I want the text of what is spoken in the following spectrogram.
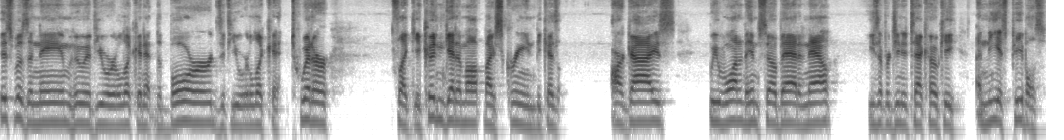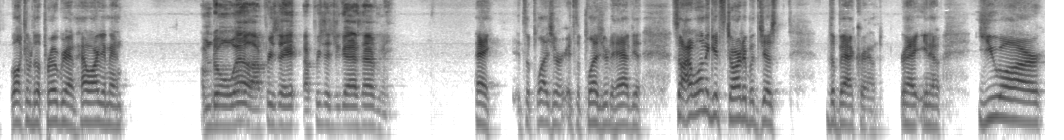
This was a name who, if you were looking at the boards, if you were looking at Twitter, it's like you couldn't get him off my screen because our guys, we wanted him so bad, and now he's a Virginia Tech Hokie. Aeneas Peebles, welcome to the program. How are you, man? I'm doing well. I appreciate I appreciate you guys having me. Hey, it's a pleasure. It's a pleasure to have you. So I want to get started with just the background, right? You know, you are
